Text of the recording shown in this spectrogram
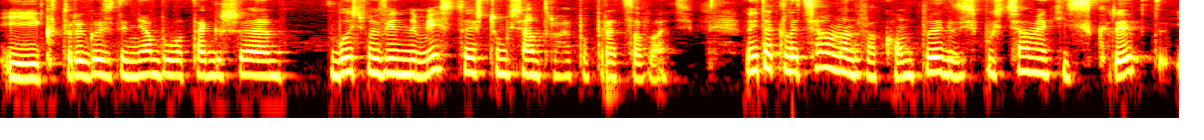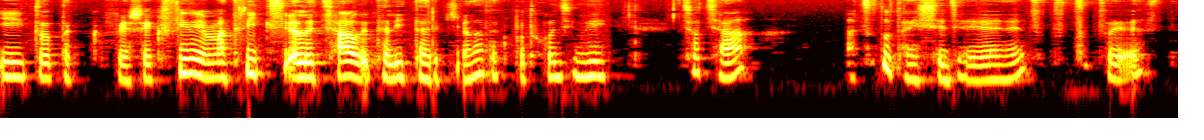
i któregoś dnia było tak, że byliśmy w jednym miejscu, jeszcze musiałam trochę popracować. No i tak leciałam na dwa kompy, gdzieś puściłam jakiś skrypt i to tak, wiesz, jak w filmie Matrixie leciały te literki. Ona tak podchodzi i mówi, ciocia, a co tutaj się dzieje, nie? Co, co, co to jest?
